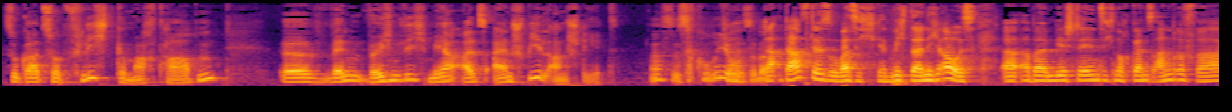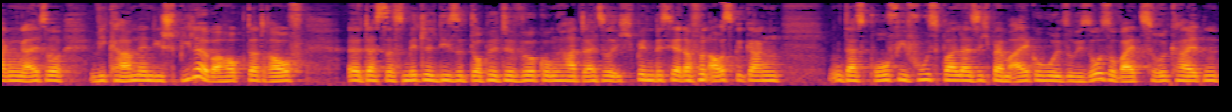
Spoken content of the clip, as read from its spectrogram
sogar zur Pflicht gemacht haben, äh, wenn wöchentlich mehr als ein Spiel ansteht. Das ist kurios, oder? Da, darf der sowas? Ich kenne mich da nicht aus. Äh, aber mir stellen sich noch ganz andere Fragen. Also, wie kamen denn die Spieler überhaupt darauf, dass das Mittel diese doppelte Wirkung hat? Also, ich bin bisher davon ausgegangen, dass Profifußballer sich beim Alkohol sowieso so weit zurückhalten,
